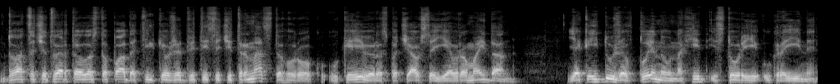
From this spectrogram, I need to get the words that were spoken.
24 листопада тільки вже 2013 року у Києві розпочався Євромайдан, який дуже вплинув на хід історії України.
